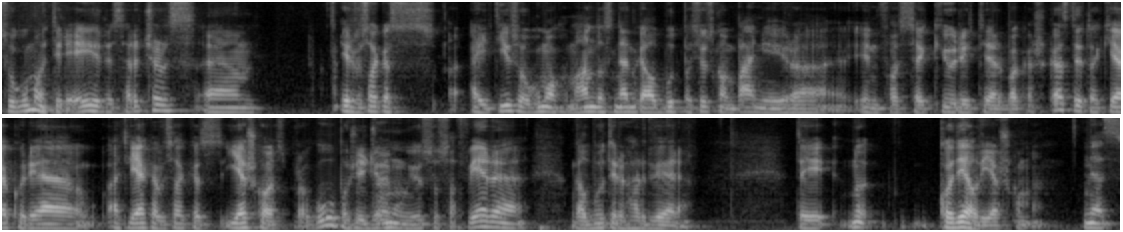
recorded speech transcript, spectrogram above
saugumo tyrėjai, researchers e, ir visokios IT saugumo komandos, net galbūt pas jūs kompanija yra InfoSecurity arba kažkas, tai tokie, kurie atlieka visokias, ieško spragų, pažeidžiamų jūsų software, galbūt ir hardware. Tai, nu, kodėl ieškoma? Nes,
